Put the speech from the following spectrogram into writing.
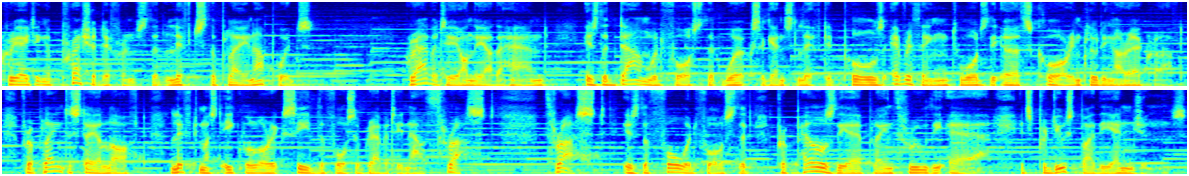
creating a pressure difference that lifts the plane upwards. Gravity, on the other hand, is the downward force that works against lift. It pulls everything towards the Earth's core, including our aircraft. For a plane to stay aloft, lift must equal or exceed the force of gravity. Now, thrust. Thrust is the forward force that propels the airplane through the air. It's produced by the engines,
